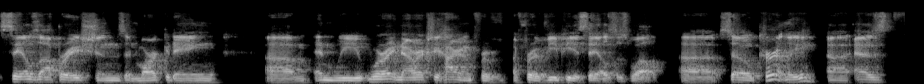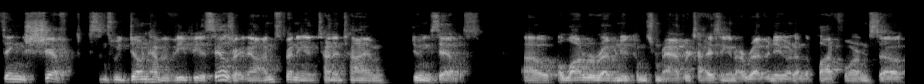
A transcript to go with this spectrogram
sales operations and marketing um, and we we're right now we're actually hiring for for a VP of sales as well. Uh, so currently, uh, as things shift, since we don't have a VP of sales right now, I'm spending a ton of time doing sales. Uh, a lot of our revenue comes from advertising and our revenue and on the platform. So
